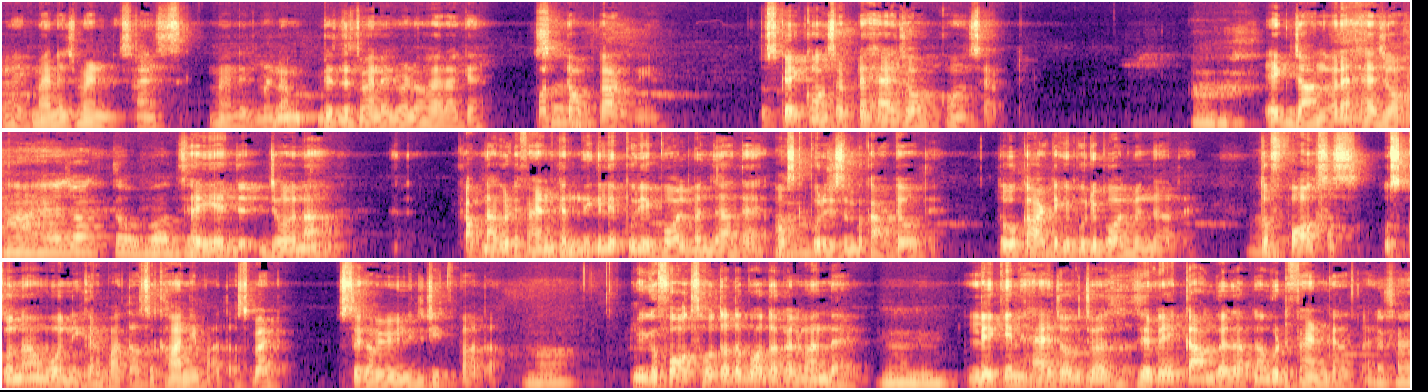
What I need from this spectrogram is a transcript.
like management science management business management وغیرہ کے۔ بہت ٹاپ کا آدمی ہے۔ تو اس کا ایک کانسیپٹ ہے جاب کانسیپٹ ہاں ایک جانور ہے جاب ہاں ہے جاک تو بہت صحیح ہے جو نا اپنا آپ کو ڈیفینڈ کرنے کے لیے پوری ایک بال بن جاتا ہے اور اس کے پورے جسم پہ کانٹے ہوتے ہیں۔ تو وہ کانٹے کی پوری بال بن جاتا ہے۔ تو فاکس اس کو نا وہ نہیں کر پاتا اس کو کھا نہیں پاتا اس بیٹ اس سے کبھی بھی نہیں جیت پاتا۔ ہاں۔ کیونکہ فاکس ہوتا تو بہت عقل مند ہے لیکن ہے جو جو ہے صرف ایک کام کرتا ہے اپنا کو ڈیفینڈ کرتا ہے۔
